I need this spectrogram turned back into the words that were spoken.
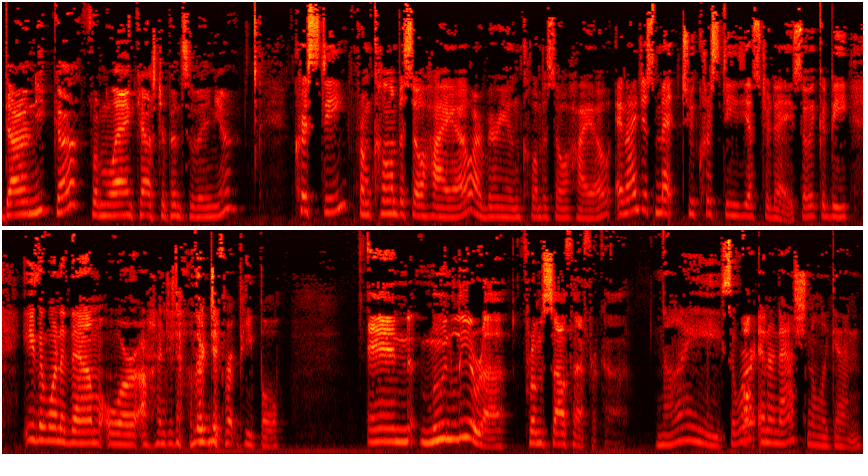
Danica from Lancaster, Pennsylvania. Christy from Columbus, Ohio, our very own Columbus, Ohio. And I just met two Christies yesterday, so it could be either one of them or a hundred other different people. And Moon Lira from South Africa. Nice. So we're international again.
